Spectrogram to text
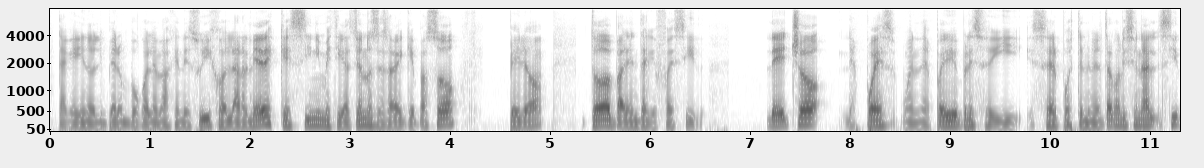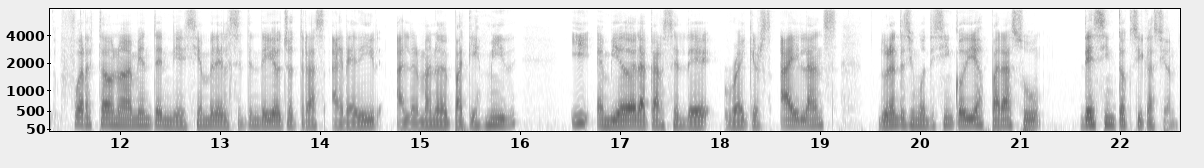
está queriendo limpiar un poco la imagen de su hijo. La realidad es que sin investigación no se sabe qué pasó, pero todo aparenta que fue Sid. De hecho, después, bueno, después de ir preso y ser puesto en libertad condicional, Sid fue arrestado nuevamente en diciembre del 78 tras agredir al hermano de Patti Smith y enviado a la cárcel de Rikers Islands durante 55 días para su desintoxicación.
